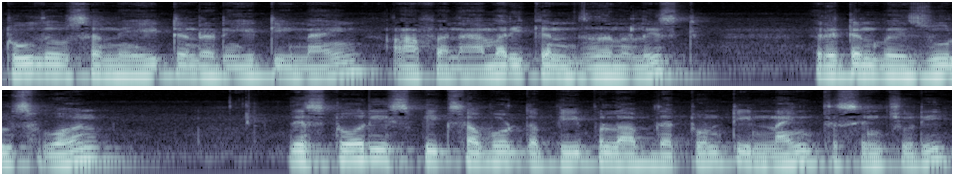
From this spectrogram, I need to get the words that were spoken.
2889 of an American journalist written by Jules Verne. This story speaks about the people of the 29th century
